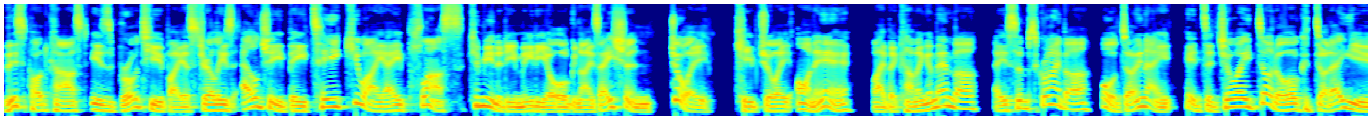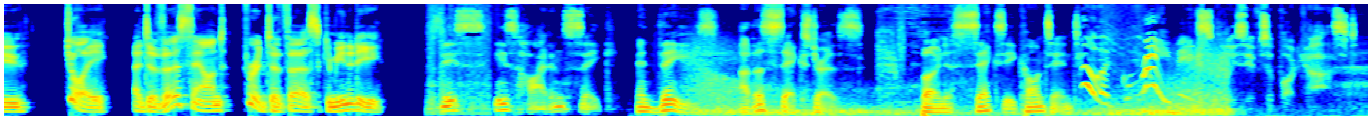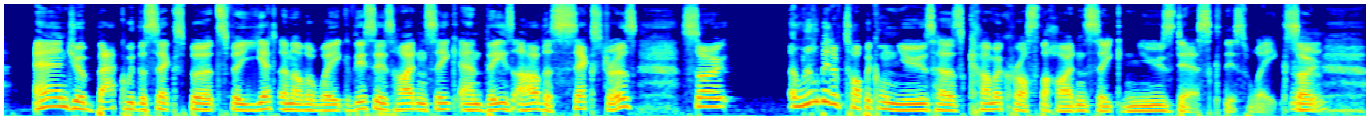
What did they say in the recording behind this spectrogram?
This podcast is brought to you by Australia's LGBTQIA plus community media organisation, Joy. Keep Joy on air by becoming a member, a subscriber, or donate. Head to joy.org.au. Joy, a diverse sound for a diverse community. This is Hide and Seek. And these are the Sextras. Bonus sexy content Good gravy! exclusive to podcast. And you're back with the Sexperts for yet another week. This is Hide and Seek, and these are the Sextras. So, a little bit of topical news has come across the Hide and Seek news desk this week. So,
